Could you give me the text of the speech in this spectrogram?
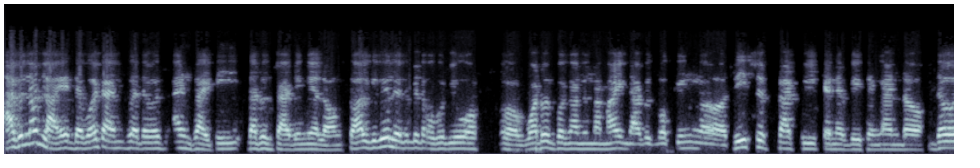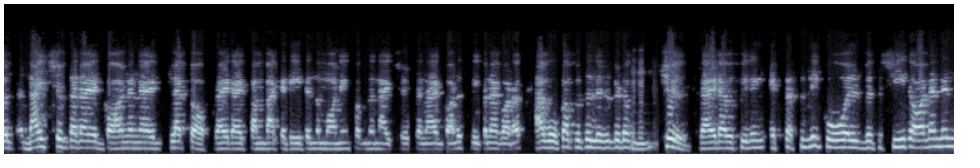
I will not lie. There were times where there was anxiety that was driving me along. So I'll give you a little bit overview of uh, what was going on in my mind. I was working uh, three shifts that week and everything, and uh, the night shift that I had gone and I had slept off. Right, I'd come back at eight in the morning from the night shift, and I had gone to sleep, and I got up. I woke up with a little bit of Mhm. chill. Right, I was feeling excessively cold with the sheet on, and in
